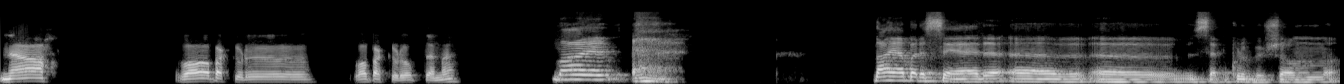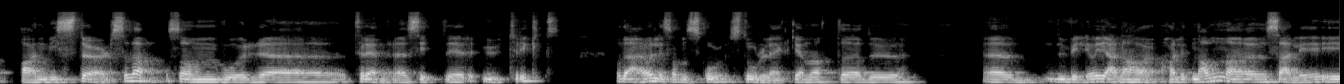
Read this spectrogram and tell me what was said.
Nja Hva Hva backer du opp det med? Nei Nei, jeg bare ser, uh, uh, ser på klubber som har en viss størrelse, da. Som hvor uh, trenere sitter utrygt. Og det er jo litt sånn stolleken at du Du vil jo gjerne ha, ha litt navn, da. Særlig i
